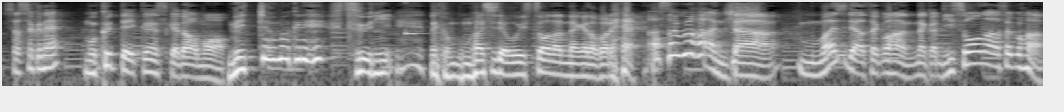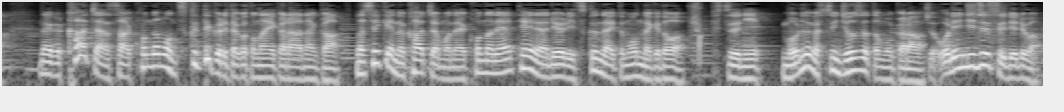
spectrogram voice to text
早速ね、もう食っていくんすけど、もう、めっちゃうまくね？普通に。なんかもうマジで美味しそうなんだけど、これ。朝ごはんじゃん。もうマジで朝ごはん。なんか理想の朝ごはん。なんか母ちゃんさ、こんなもん作ってくれたことないから、なんか、まあ、世間の母ちゃんもね、こんなね、丁寧な料理作んないと思うんだけど、普通に。もう俺のが普通に上手だと思うから、ちょ、オレンジジュース入れるわ。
